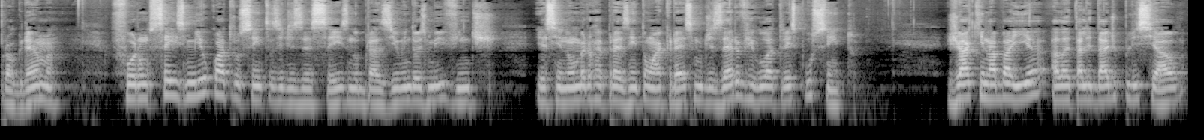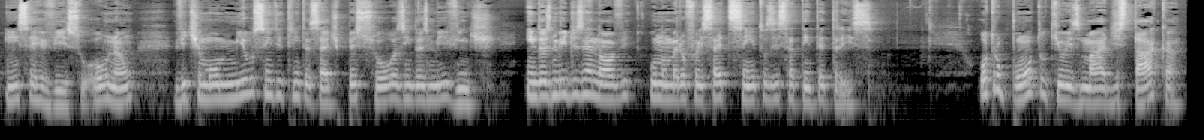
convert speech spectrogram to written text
programa, foram 6.416 no Brasil em 2020. Esse número representa um acréscimo de 0,3%. Já que na Bahia, a letalidade policial, em serviço ou não, vitimou 1.137 pessoas em 2020. Em 2019, o número foi 773. Outro ponto que o SMAR destaca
